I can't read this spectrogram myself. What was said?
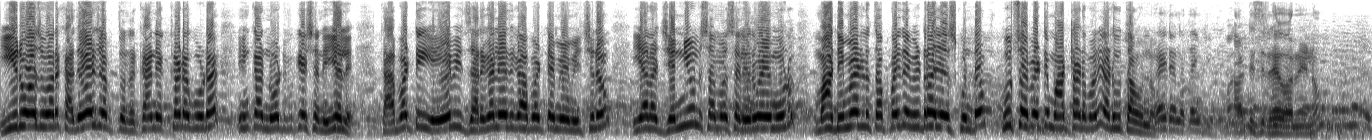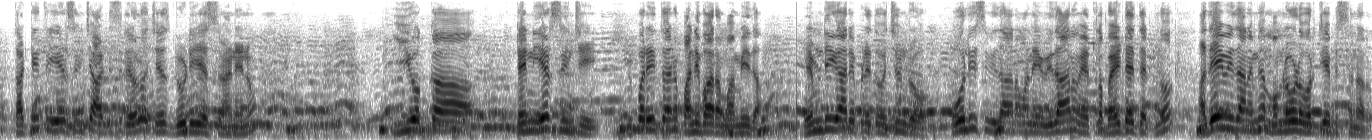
ఈ రోజు వరకు అదే చెప్తున్నారు. కానీ ఎక్కడ కూడా ఇంకా నోటిఫికేషన్ ఇవ్వలే కాబట్టి ఏవి జరగలేదు కాబట్టి మేము ఇచ్చినాం. ఇవాళ జెన్యున్ సమస్యలు ఇరవై మూడు మా డిమాండ్లు తప్పైతే విడ్రా చేసుకుంటాం. కూర్చోబెట్టి మాట్లాడమని అడుగుతా ఉన్నాం. ఆర్టీసీ డ్రైవర్ నేను. థర్టీ త్రీ ఇయర్స్ నుంచి ఆర్టీసీ డ్రైవర్లో చేసి డ్యూటీ చేస్తున్నాను నేను. ఈ యొక్క టెన్ ఇయర్స్ నుంచి విపరీతమైన పని భారం మా మీద. ఎండి గారు ఎప్పుడైతే వచ్చిండ్రో పోలీస్ విధానం అనే విధానం ఎట్లా బయట అయితే అదే విధానం మీద మమ్మల్ని కూడా వర్క్ చేపిస్తున్నారు.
